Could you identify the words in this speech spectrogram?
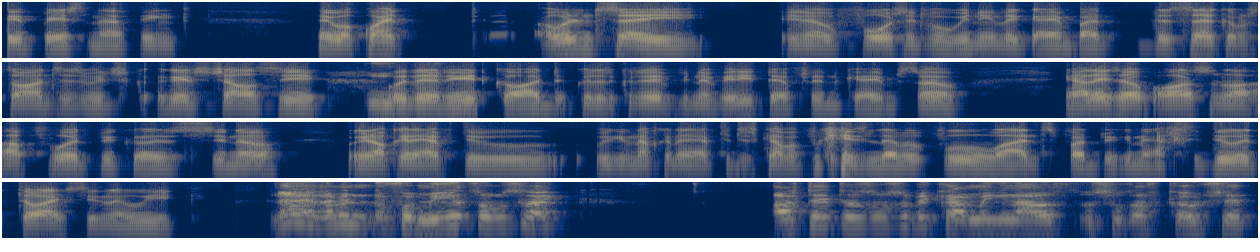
their best. And I think they were quite, I wouldn't say, you know, fortunate for winning the game, but the circumstances which against Chelsea mm. with the red card, because it could have been a very different game. So yeah, let's hope Arsenal are up for it because you know we're not gonna have to, we're not gonna have to just come up against Liverpool once, but we're gonna have to do it twice in a week. No, I mean for me it's almost like Arteta is also becoming now a sort of coach that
